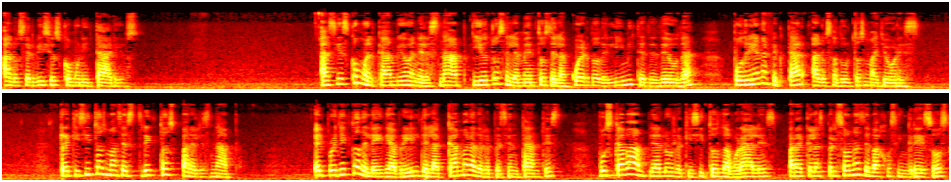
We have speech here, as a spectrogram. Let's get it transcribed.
a los servicios comunitarios. Así es como el cambio en el SNAP y otros elementos del acuerdo de límite de deuda podrían afectar a los adultos mayores. Requisitos más estrictos para el SNAP. El proyecto de ley de abril de la Cámara de Representantes buscaba ampliar los requisitos laborales para que las personas de bajos ingresos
